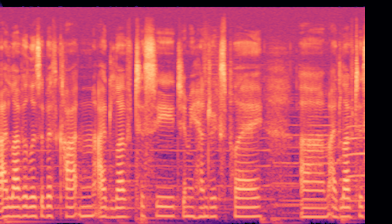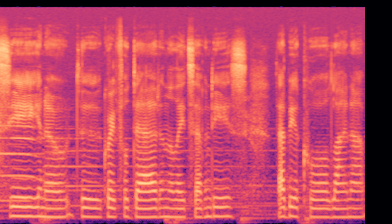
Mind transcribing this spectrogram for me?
I love Elizabeth Cotten. I'd love to see Jimi Hendrix play. Um, I'd love to see, you know, the Grateful Dead in the late '70s. That'd be a cool lineup.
